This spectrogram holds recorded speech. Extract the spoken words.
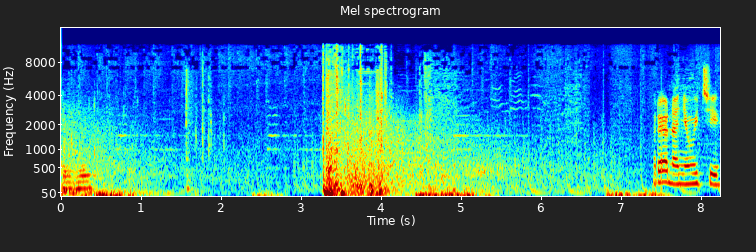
Угу. Реально не уйти.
